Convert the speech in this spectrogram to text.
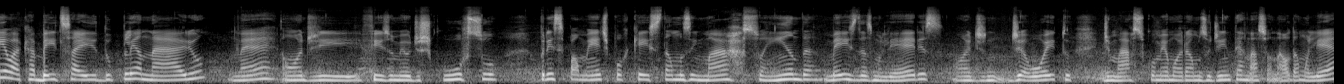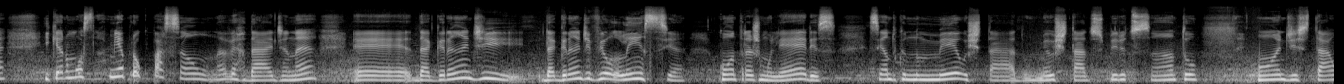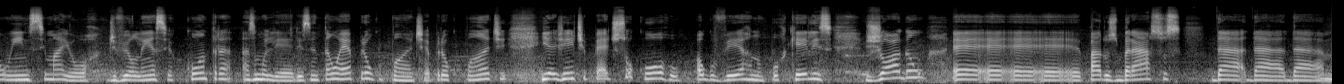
Eu acabei de sair do plenário, né, onde fiz o meu discurso, principalmente porque estamos em março ainda, mês das mulheres, onde dia 8 de março comemoramos o Dia Internacional da Mulher. E quero mostrar minha preocupação, na verdade, né, é, da, grande, da grande violência contra as mulheres, sendo que no meu estado, meu estado Espírito Santo, onde está o índice maior de violência contra as mulheres. Então é preocupante, é preocupante e a gente pede socorro ao governo porque eles jogam é, é, é, é para os braços da, da, da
